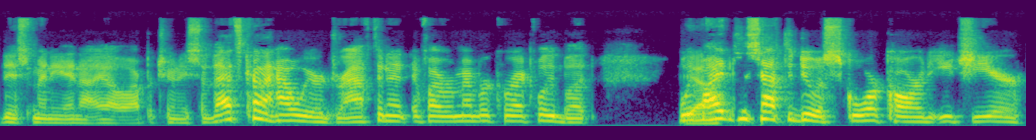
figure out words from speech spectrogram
this many NIL opportunities. So that's kind of how we were drafting it, if I remember correctly. But we Yeah. might just have to do a scorecard each year.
